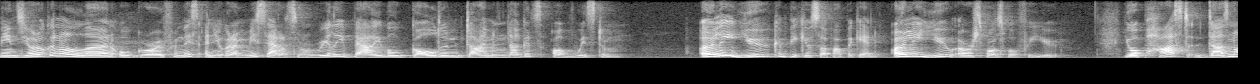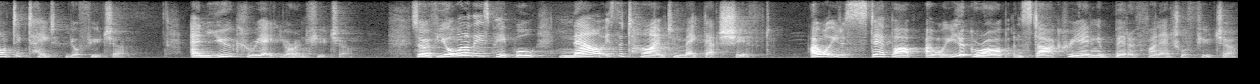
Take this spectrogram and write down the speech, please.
means you're not going to learn or grow from this and you're going to miss out on some really valuable golden diamond nuggets of wisdom. Only you can pick yourself up again. Only you are responsible for you. Your past does not dictate your future and you create your own future. So if you're one of these people, now is the time to make that shift. I want you to step up, I want you to grow up and start creating a better financial future.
